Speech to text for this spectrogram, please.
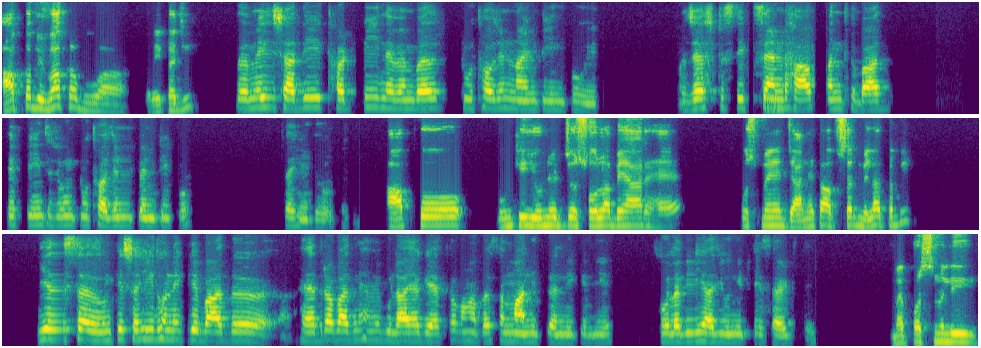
आपका विवाह कब हुआ रेखा जी? मेरी शादी थर्टी नवंबर 2019 को हुई just six and half month बाद फिफ्टींथ जून 2020 को शहीद हो गए। आपको उनकी यूनिट जो सोलह बिहार है उसमें जाने का अवसर मिला कभी? यस सर उनके शहीद होने के बाद हैदराबाद में हमें बुलाया गया था वहाँ पर सम्मानित करने के लिए सोलह बिहार यूनिट के साइड से। मैं पर्सनली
